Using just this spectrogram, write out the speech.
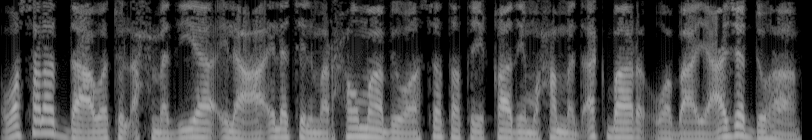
وصلت دعوة الأحمدية إلى عائلة المرحومة بواسطة قاضي محمد أكبر وبايع جدها.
